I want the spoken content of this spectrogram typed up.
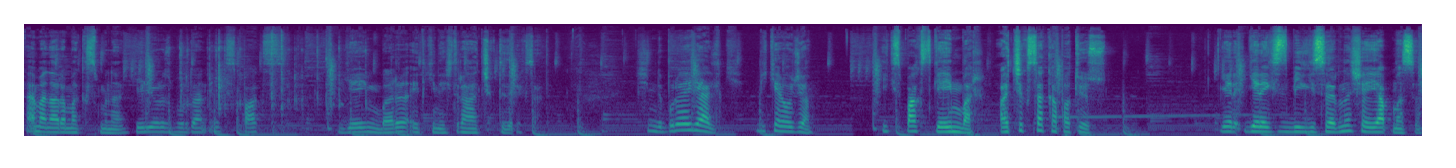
hemen arama kısmına geliyoruz buradan Xbox Game Bar'ı etkinleştir. Ha çıktı direkt zaten. Şimdi buraya geldik. Bir kere hocam Xbox Game var. Açıksa kapatıyorsun. Gere- gereksiz bilgisayarını şey yapmasın.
